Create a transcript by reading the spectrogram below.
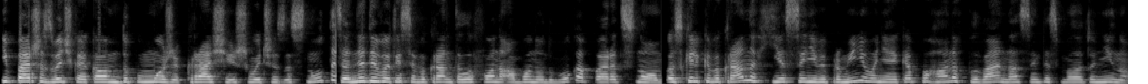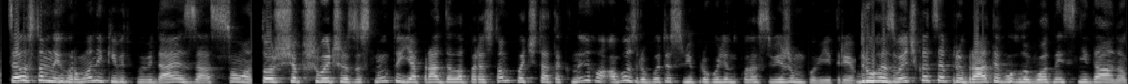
І перша звичка, яка вам допоможе краще і швидше заснути, це не дивитися в екран телефона або ноутбука перед сном, оскільки в екранах є синє випромінювання, яке погано впливає на синтез мелатоніну. Це основний гормон, який відповідає за сон. Тож, щоб швидше заснути, я б радила перед сном почитати книгу або зробити собі прогулянку на свіжому повітрі. Друга звичка це прибрати вуглеводний сніданок.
